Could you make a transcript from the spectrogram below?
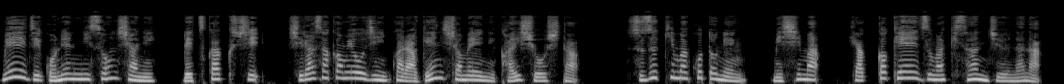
明治5年に孫社に列格し、白坂明神から現社名に改称した。鈴木誠年、三島、百科系図巻37。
